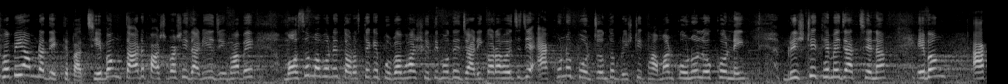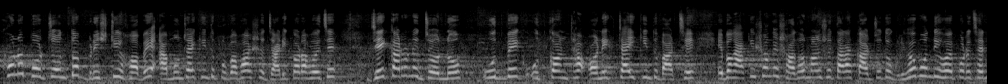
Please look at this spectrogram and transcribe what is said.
ছবি আমরা দেখতে পাচ্ছি এবং তার পাশাপাশি দাঁড়িয়ে যেভাবে মৌসুম ভবনের তরফ থেকে পূর্বাভাস ইতিমধ্যে জারি করা হয়েছে যে এখনও পর্যন্ত বৃষ্টি থামার কোনো লক্ষ্য নেই। বৃষ্টি থেমে যাচ্ছে না এবং এখনও পর্যন্ত বৃষ্টি হবে এমনটাই কিন্তু পূর্বাভাস জারি করা হয়েছে। যে কারণের জন্য উদ্বেগ, উৎকণ্ঠা অনেকটাই কিন্তু বাড়ছে এবং একই সঙ্গে সাধারণ মানুষের তারা কার্যত গৃহবন্দী হয়ে পড়েছেন।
